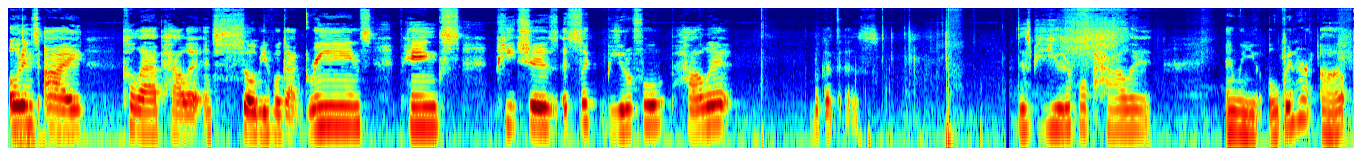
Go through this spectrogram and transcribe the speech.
Oden's Eye collab palette. It's so beautiful. Got greens, pinks, peaches. It's like beautiful palette. Look at this. This beautiful palette. And when you open her up,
